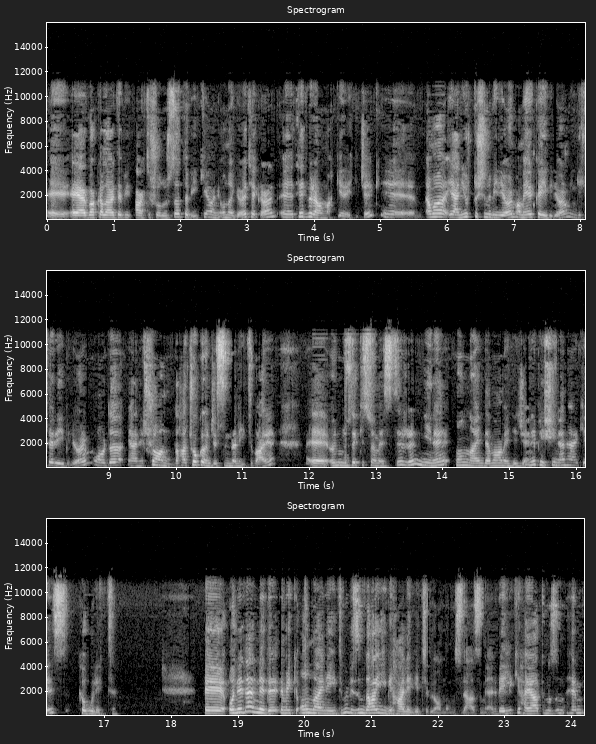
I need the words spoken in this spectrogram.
E, eğer vakalarda bir artış olursa tabii ki hani ona göre tekrar e, tedbir almak gerekecek. E, ama yani yurt dışını biliyorum, Amerika'yı biliyorum, İngiltere'yi biliyorum. Orada yani şu an daha çok öncesinden itibaren e, önümüzdeki sömestrin yine online devam edeceğini peşinen herkes kabul etti. E, o nedenle de demek ki online eğitimi bizim daha iyi bir hale getiriyor olmamız lazım. Yani belli ki hayatımızın hem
